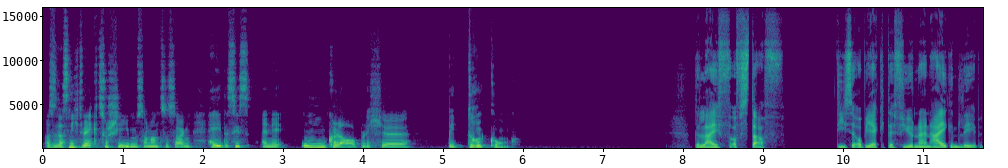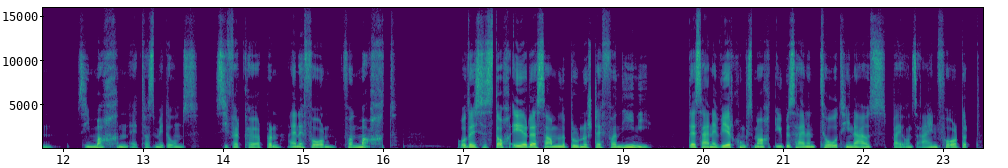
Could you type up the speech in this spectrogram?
also das nicht wegzuschieben, sondern zu sagen, hey, das ist eine unglaubliche Bedrückung. The Life of Stuff. Diese Objekte führen ein Eigenleben. Sie machen etwas mit uns. Sie verkörpern eine Form von Macht. Oder ist es doch eher der Sammler Bruno Stefanini, der seine Wirkungsmacht über seinen Tod hinaus bei uns einfordert?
